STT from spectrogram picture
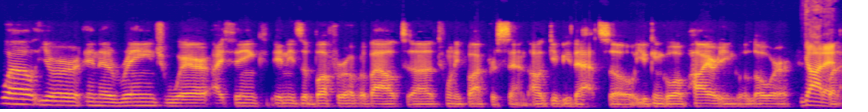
Well, you're in a range where I think it needs a buffer of about uh, 25%. I'll give you that. So you can go up higher, you can go lower. Got it.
